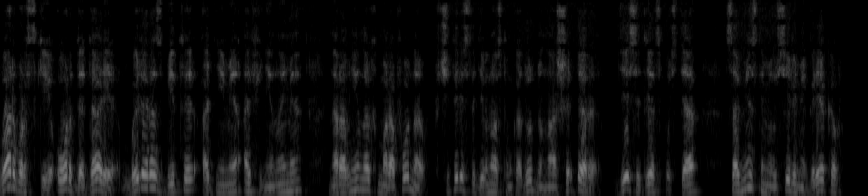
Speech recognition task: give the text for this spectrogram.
Варварские орды Дари были разбиты одними афининами на равнинах Марафона в 490 году до нашей эры. Десять лет спустя совместными усилиями греков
